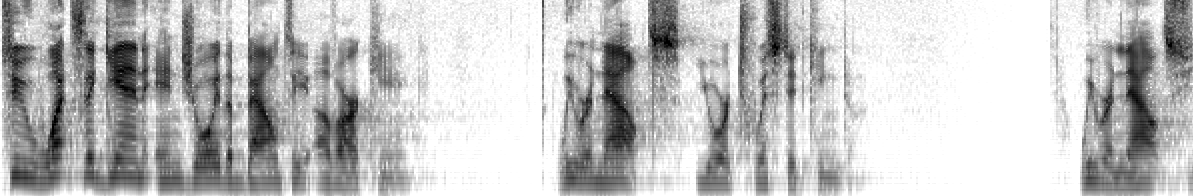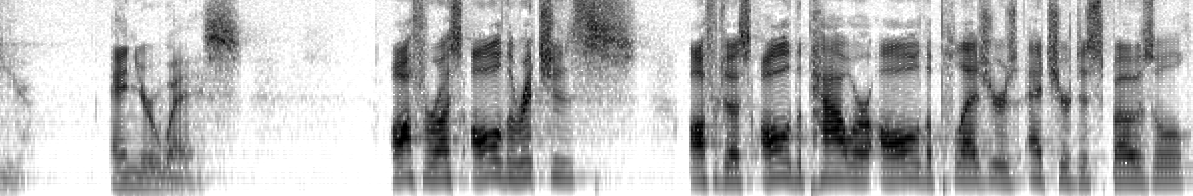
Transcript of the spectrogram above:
to once again enjoy the bounty of our King. We renounce your twisted kingdom. We renounce you and your ways. Offer us all the riches, offer to us all the power, all the pleasures at your disposal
